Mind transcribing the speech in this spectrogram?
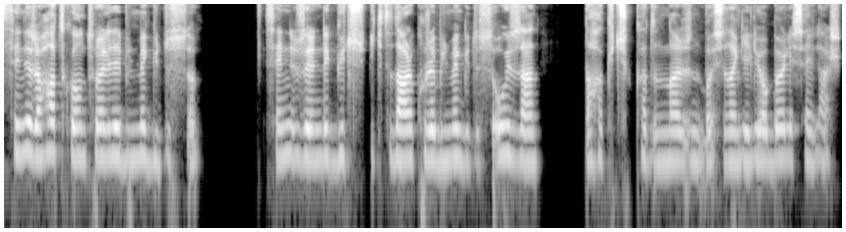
Seni rahat kontrol edebilme güdüsü. Senin üzerinde güç, iktidar kurabilme güdüsü. O yüzden daha küçük kadınların başına geliyor böyle şeyler.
